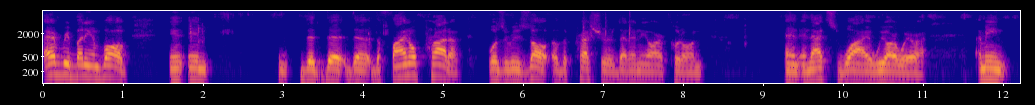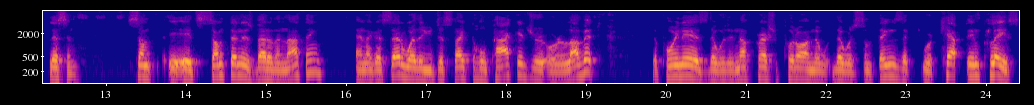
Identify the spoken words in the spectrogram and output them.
everybody involved in, in the, the, the, the final product was a result of the pressure that NAR put on. And, and that's why we are where are. I mean, listen, some it's something is better than nothing. And like I said, whether you dislike the whole package or, or love it, the point is there was enough pressure put on. There, there was some things that were kept in place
